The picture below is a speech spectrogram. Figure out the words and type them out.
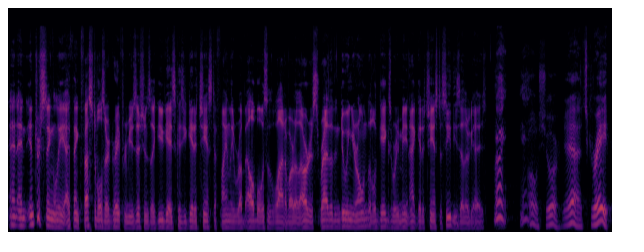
And and interestingly, I think festivals are great for musicians like you guys because you get a chance to finally rub elbows with a lot of our artists rather than doing your own little gigs where you may not get a chance to see these other guys. Right? Yeah. Oh, sure. Yeah, it's great.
